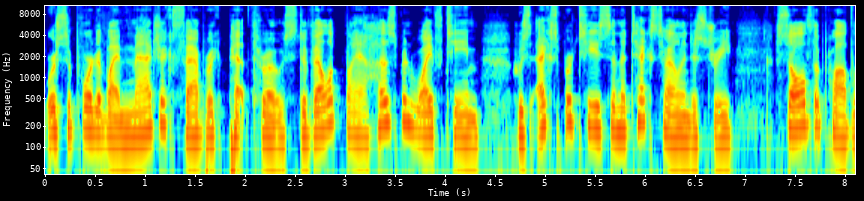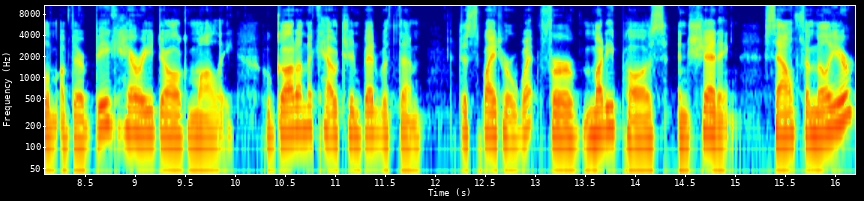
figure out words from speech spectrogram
we're supported by Magic Fabric Pet Throws, developed by a husband wife team whose expertise in the textile industry solved the problem of their big hairy dog Molly, who got on the couch in bed with them, despite her wet fur, muddy paws, and shedding. Sound familiar?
